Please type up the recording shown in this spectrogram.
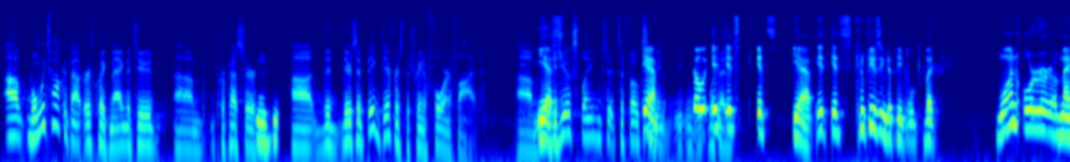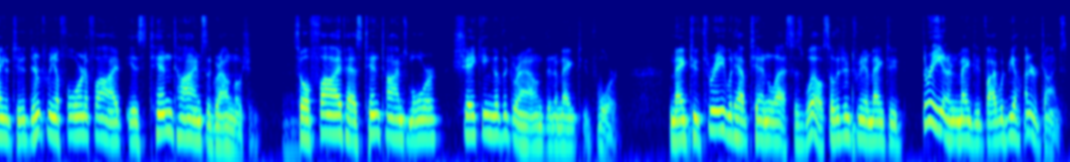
Um, when we talk about earthquake magnitude, um, Professor, mm-hmm. uh, the, there's a big difference between a four and a five. Um, yes. Could you explain to, to folks? Yeah. I mean, so it, it's it's yeah it, it's confusing to people, but one order of magnitude, the difference between a four and a five, is ten times the ground motion. Mm-hmm. So a five has ten times more shaking of the ground than a magnitude four. Magnitude 3 would have 10 less as well. So the difference between a magnitude 3 and magnitude 5 would be 100 times.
